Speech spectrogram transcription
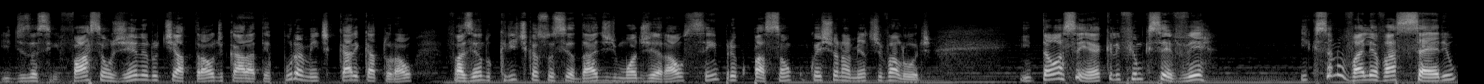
e diz assim: farsa é um gênero teatral de caráter puramente caricatural, fazendo crítica à sociedade de modo geral, sem preocupação com questionamentos de valores. Então, assim, é aquele filme que você vê e que você não vai levar a sério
